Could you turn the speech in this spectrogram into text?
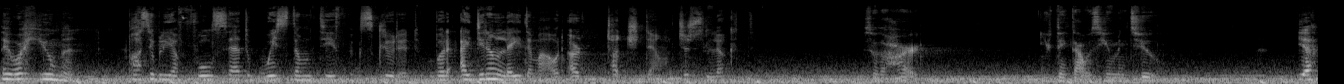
They were human. Possibly a full set, wisdom teeth excluded, but I didn't lay them out or touch them, just looked. So the heart. You think that was human too? Yes.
